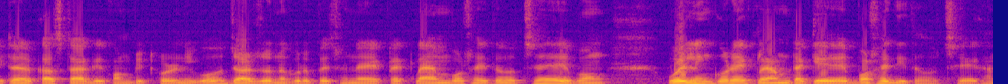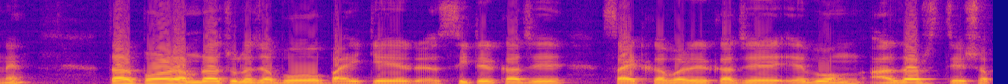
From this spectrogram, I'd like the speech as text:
এটার কাজটা আগে কমপ্লিট করে নিব। যার জন্য করে পেছনে একটা ক্ল্যাম্প বসাইতে হচ্ছে এবং ওয়েল্ডিং করে ক্ল্যাম্পটাকে বসাই দিতে হচ্ছে এখানে। তারপর আমরা চলে যাব বাইকের সিটের কাজে, সাইড কাভারের কাজে এবং আদার্স যেসব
